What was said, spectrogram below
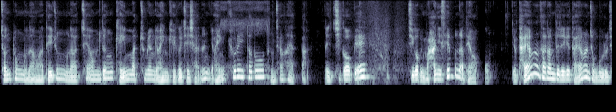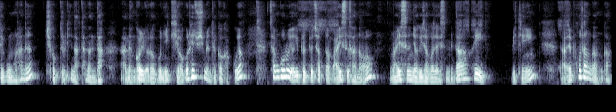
전통 문화와 대중문화 체험 등 개인 맞춤형 여행 계획을 제시하는 여행 큐레이터도 등장하였다. 직업의 직업이 많이 세분화되었고 다양한 사람들에게 다양한 정보를 제공을 하는 직업들이 나타난다 라는 걸 여러분이 기억을 해주시면 될 것 같고요. 참고로 여기 별표 쳤던 마이스 산업, 마이스는 여기 적어져 있습니다. 회의, 미팅, 다음에 포상 관광,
